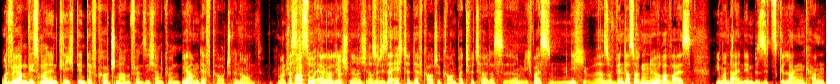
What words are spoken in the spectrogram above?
Und wir haben diesmal endlich den DevCouch-Namen für uns sichern können. Wir haben DevCouch, genau. Man Das ist so ärgerlich, ne? Also dieser echte DevCouch-Account bei Twitter, das, ähm, ich weiß nicht, also wenn das irgendein Hörer weiß, wie man da in den Besitz gelangen kann,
